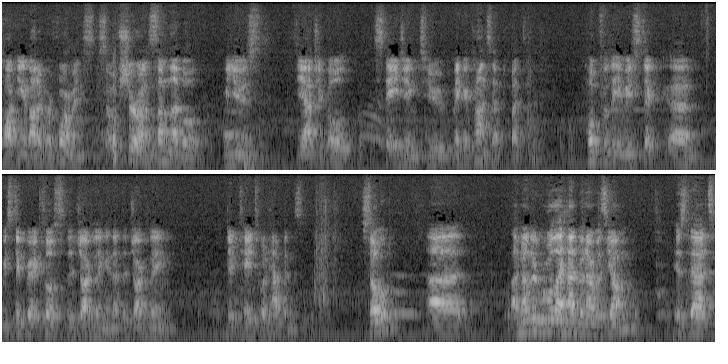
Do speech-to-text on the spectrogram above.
talking about a performance. So sure, on some level, we use theatrical staging to make a concept, but hopefully we stick, uh, we stick very close to the juggling and that the juggling dictates what happens. So, uh, another rule I had when I was young is that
